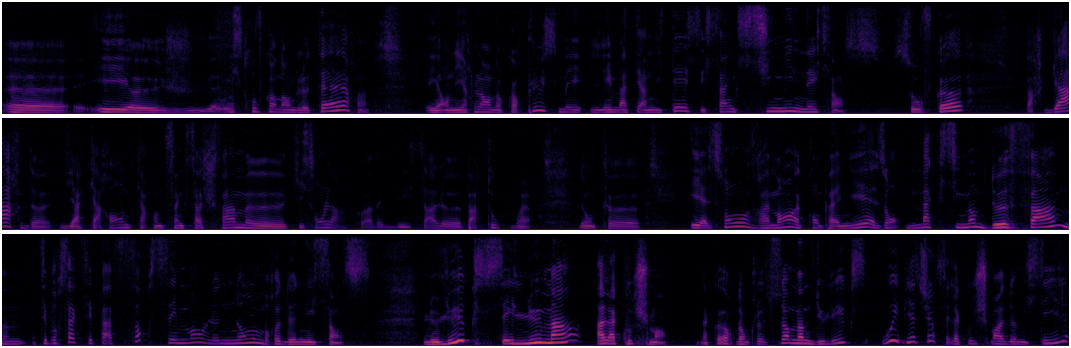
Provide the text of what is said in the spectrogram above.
Euh, et euh, il se trouve qu'en Angleterre, et en Irlande encore plus, mais les maternités, c'est 5-6 000 naissances. Sauf que par garde, il y a 40, 45 sages-femmes euh, qui sont là, avec des salles partout. Voilà. Donc, et elles sont vraiment accompagnées, elles ont maximum de femmes. C'est pour ça que ce n'est pas forcément le nombre de naissances. Le luxe, c'est l'humain à l'accouchement. D'accord Donc le summum du luxe, oui, bien sûr, c'est l'accouchement à domicile,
